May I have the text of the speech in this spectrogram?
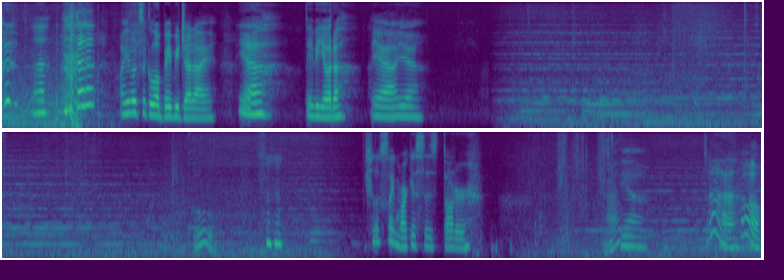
oh, he looks like a little baby Jedi. Yeah, Baby Yoda. Yeah, yeah. Oh. she looks like Marcus's daughter. Yeah. Ah. Oh. How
